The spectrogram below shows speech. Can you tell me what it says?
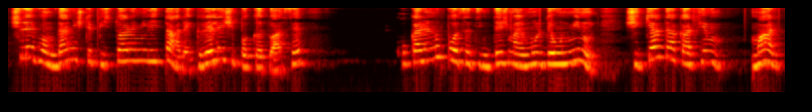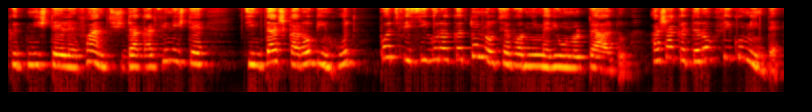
și le vom da niște pistoale militare, grele și păcătoase, cu care nu poți să țintești mai mult de un minut. Și chiar dacă ar fi mari cât niște elefanți și dacă ar fi niște țintași ca Robin Hood, poți fi sigură că tot nu se vor nimeri unul pe altul. Așa că te rog, fii cu minte.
